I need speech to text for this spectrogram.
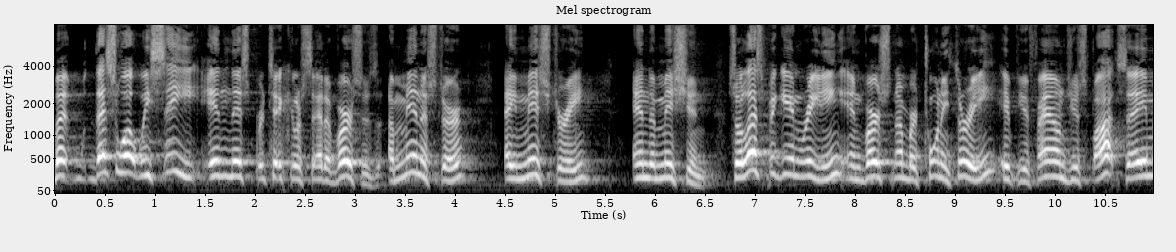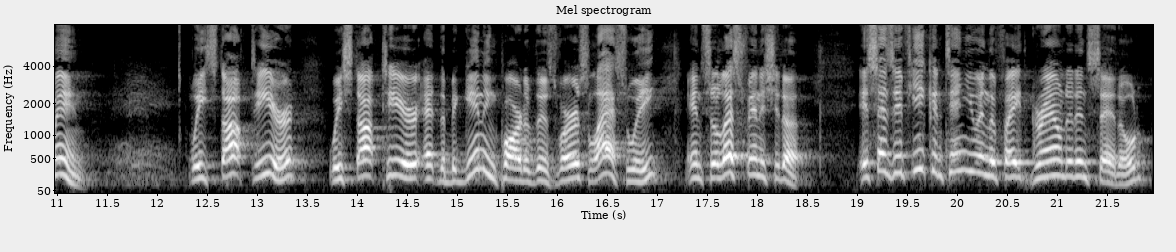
but that's what we see in this particular set of verses a minister, a mystery, and a mission. So let's begin reading in verse number 23. If you found your spot, say amen. amen. We stopped here. We stopped here at the beginning part of this verse last week, and so let's finish it up. It says, If ye continue in the faith, grounded and settled,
